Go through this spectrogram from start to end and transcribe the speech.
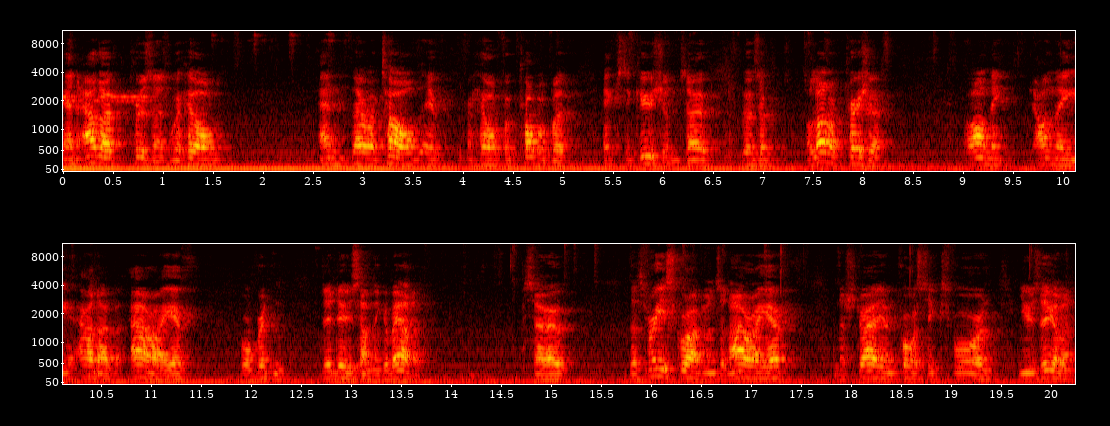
and other prisoners were held, and they were told they were held for probable execution. So there was a, a lot of pressure on the on the RAF or Britain to do something about it. So the three squadrons, an RAF, an Australian 464 and New Zealand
